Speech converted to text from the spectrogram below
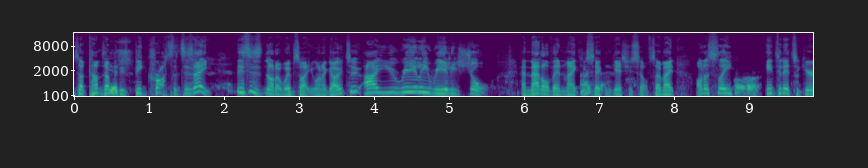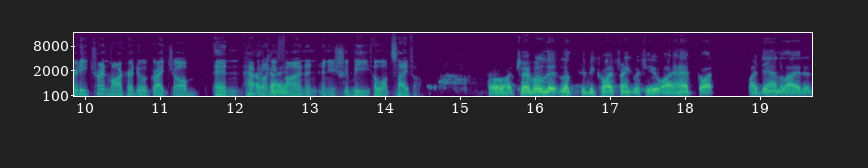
So it comes up with this big cross that says, "Hey, this is not a website you want to go to. Are you really, really sure?" And that'll then make you Okay. second guess yourself. So, mate, honestly, right. internet security, Trend Micro do a great job, and have it on your phone, and, and you should be a lot safer. All right, Trevor. Well, look, to be quite frank with you, I have got, I downloaded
